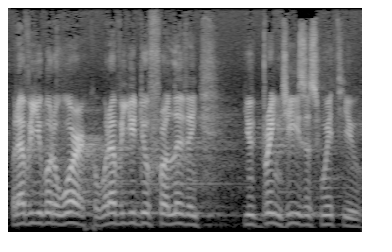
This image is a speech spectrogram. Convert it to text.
whatever you go to work or whatever you do for a living, you bring Jesus with you.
